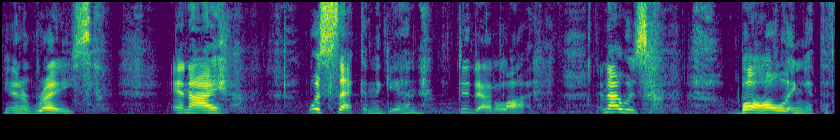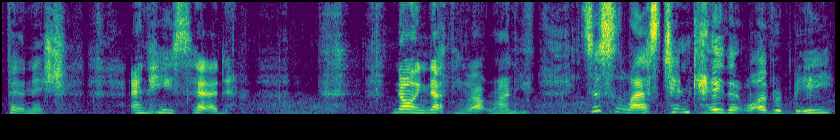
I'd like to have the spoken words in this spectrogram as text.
in a race, and I was second again, did that a lot. And I was bawling at the finish, and he said, knowing nothing about running, Is this the last 10K that will ever be?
